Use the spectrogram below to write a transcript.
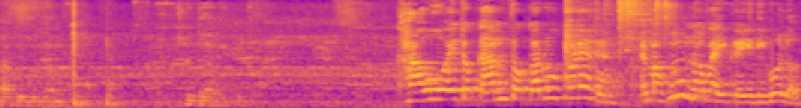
કાજુ બદામ સુધારી ખાવું હોય તો કામ તો કરવું પડે ને. એમાં હું નવાઈ કરી બોલો.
